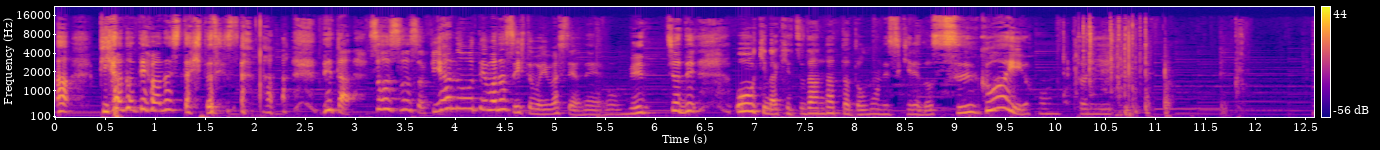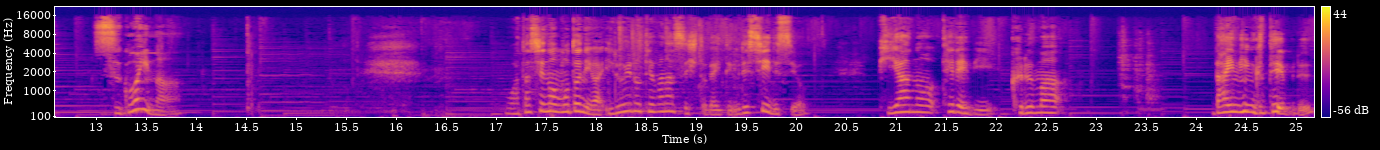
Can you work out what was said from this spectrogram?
あ、ピアノ手放した人です。出た。そうそうそう。ピアノを手放す人もいましたよね。もうめっちゃで大きな決断だったと思うんですけれど、すごい、本当に。すごいな。私の元にはいろいろ手放す人がいて嬉しいですよ。ピアノ、テレビ、車、ダイニングテーブル。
